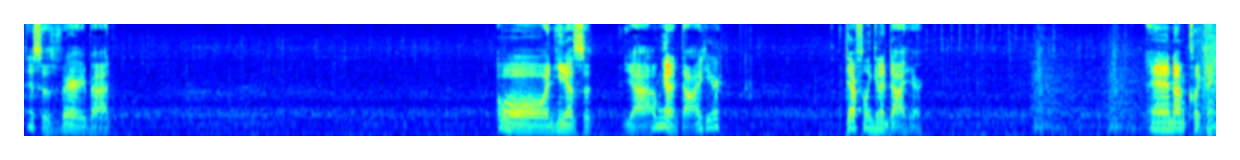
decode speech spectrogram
This is very bad. Oh, and he has a... Yeah, I'm gonna die here. Definitely gonna die here. And I'm clicking.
